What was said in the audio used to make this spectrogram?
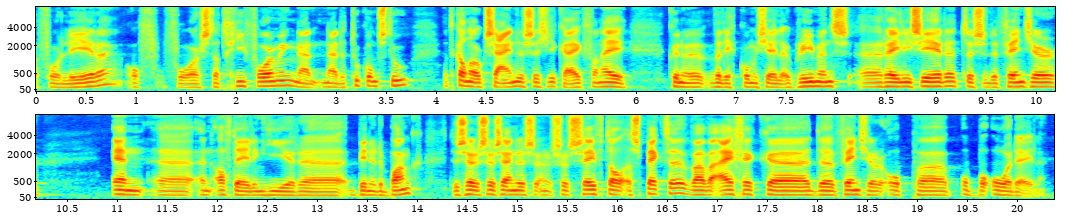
voor leren of voor strategievorming naar, naar de toekomst toe. Het kan ook zijn dus als je kijkt van, hey, kunnen we wellicht commerciële agreements realiseren tussen de venture en een afdeling hier binnen de bank. Dus er, er zijn dus een soort zevental aspecten waar we eigenlijk de venture op, op beoordelen.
